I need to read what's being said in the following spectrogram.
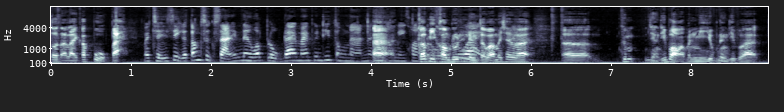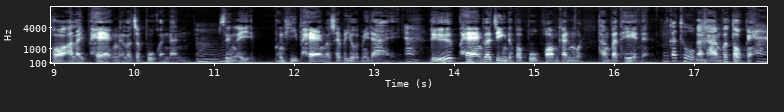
ต้นอะไรก็ปลูกไปมาเฉยสิก็ต้องศึกษานิดนึงว่าปลูกได้ไหมพื้นที่ตรงนั้นน่ะอ่าต้องมีความก็มีความรู้นิดนึงด้วยแต่ว่าไม่ใช่ว่าอ่เออคืออย่างที่บอกอะมันมียุคหนึ่งที่แบบว่าพออะไรแพงเนี่ยเราจะปลูกอันนั้นอืมซึ่งไอ้ บางทีแพงเราใช้ประโยชน์ไม่ได้อะหรือแพงก็จริงแต่พอปลูกพร้อมกันหมดทั้งประเทศเนี่ยมันก็ถูกราคามันก็ตกไงอ่า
